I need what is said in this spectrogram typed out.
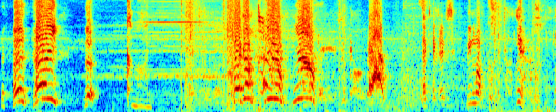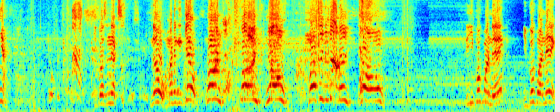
Hey, No. X, X, X, beat him up. Yeah, yeah. Keep us next. No, I'm gonna get killed. Run, run, no! Run to the me! No! Did he broke my neck? He broke my neck.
